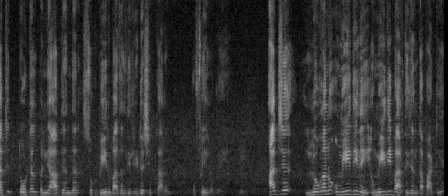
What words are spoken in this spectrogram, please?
ਅੱਜ ਟੋਟਲ ਪੰਜਾਬ ਦੇ ਅੰਦਰ ਸੁਖਬੀਰ ਬਾਦਲ ਦੀ ਲੀਡਰਸ਼ਿਪ ਕਾਰਨ ਉਹ ਫੇਲ ਹੋ ਗਈ। ਅੱਜ ਲੋਕਾਂ ਨੂੰ ਉਮੀਦ ਹੀ ਨਹੀਂ ਉਮੀਦ ਹੀ ਭਾਰਤੀ ਜਨਤਾ ਪਾਰਟੀ ਹੈ।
